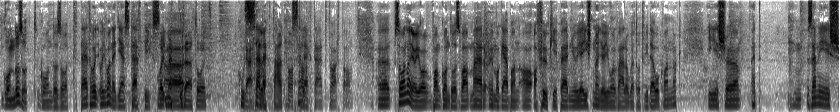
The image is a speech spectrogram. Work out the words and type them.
Gondozott? Gondozott. Tehát, hogy, hogy van egy ilyen staff picks. Vagy megkurátolt? Kurátolt. Szelektált tartalom. Szelektált tartalom. Szóval nagyon jól van gondozva már önmagában a, a főképernyője is, nagyon jól válogatott videók vannak, és hát zenés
